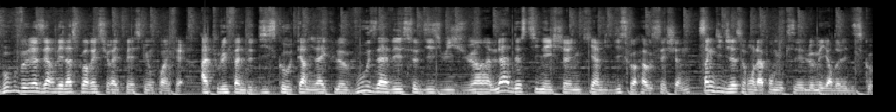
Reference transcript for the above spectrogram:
Vous pouvez réserver la soirée sur lpslyon.fr. À tous les fans de disco Terminal Club, vous avez ce 18 juin la Destination qui invite Disco House Session. 5 DJ seront là pour mixer le meilleur de la disco.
